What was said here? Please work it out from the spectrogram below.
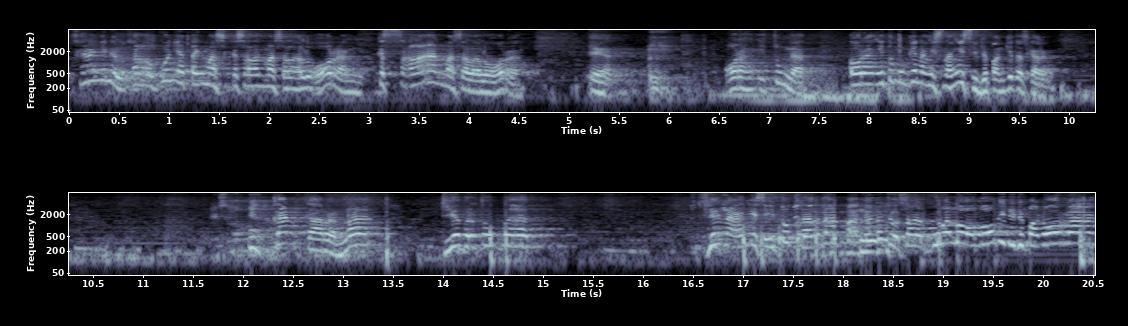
Sekarang gini loh, kalau gue nyatain mas kesalahan masa lalu orang, kesalahan masa lalu orang, ya orang itu nggak, orang itu mungkin nangis-nangis di depan kita sekarang. Bukan karena dia bertobat. Dia nangis itu karena apa? Karena dosa gue lo omongin di depan orang.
